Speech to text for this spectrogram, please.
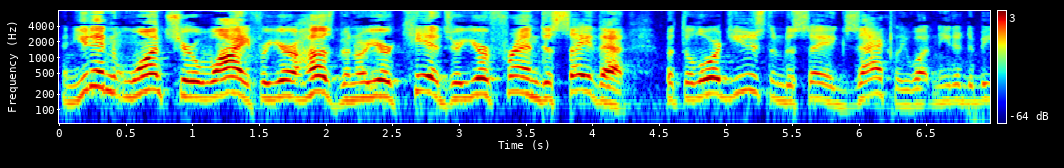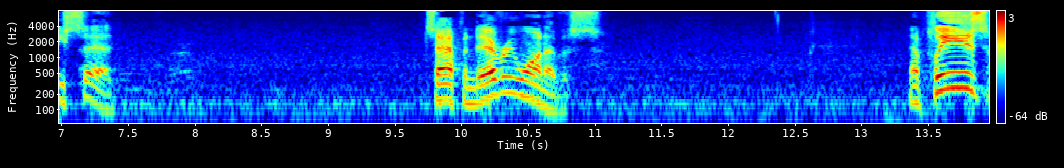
And you didn't want your wife or your husband or your kids or your friend to say that, but the Lord used them to say exactly what needed to be said. It's happened to every one of us. Now, please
